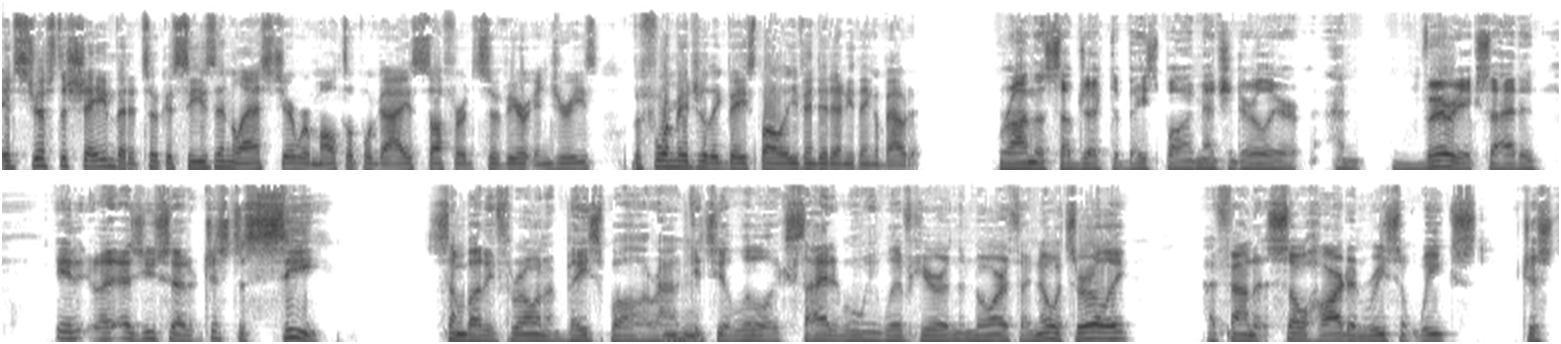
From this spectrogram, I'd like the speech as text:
It's just a shame that it took a season last year where multiple guys suffered severe injuries before Major League Baseball even did anything about it. We're on the subject of baseball. I mentioned earlier. I'm very excited. It, as you said, just to see somebody throwing a baseball around Mhm. gets you a little excited when we live here in the North. I know it's early. I found it so hard in recent weeks just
